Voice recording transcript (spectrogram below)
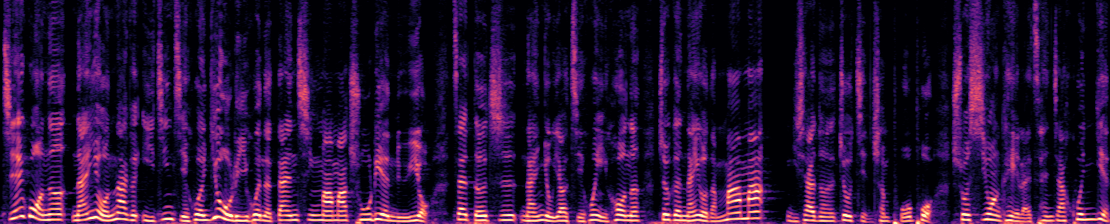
结果呢，男友那个已经结婚又离婚的单亲妈妈初恋女友，在得知男友要结婚以后呢，就跟男友的妈妈，以下呢就简称婆婆，说希望可以来参加婚宴。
